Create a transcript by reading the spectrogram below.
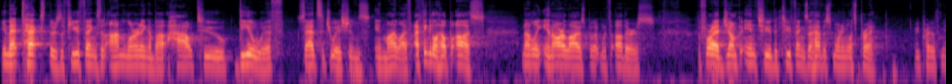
In that text, there's a few things that I'm learning about how to deal with sad situations in my life. I think it'll help us, not only in our lives, but with others. Before I jump into the two things I have this morning, let's pray. Will you pray with me?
